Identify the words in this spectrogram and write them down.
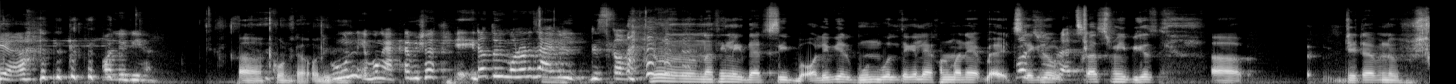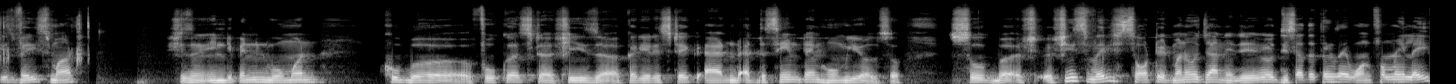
yeah Olivia. কোনটা অলিভিয়া গুণ এবং একটা বিষয় এটা তুমি বলো না যে I will discover no no nothing like that. See অলিভিয়ার গুণ বলতে গেলে এখন মানে it's like no. Trust me because যেটা মানে she is very smart she is independent woman খুব focused she is careeristic and at the same time homely also so she is very sorted মানে ও জানে যে this are the things I want from my life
